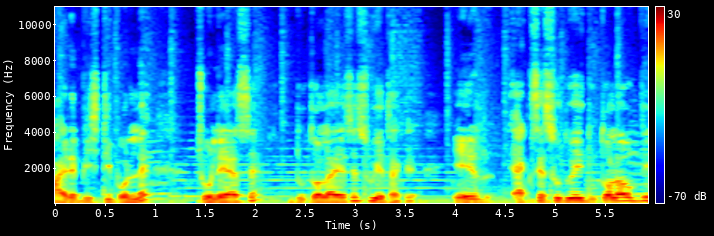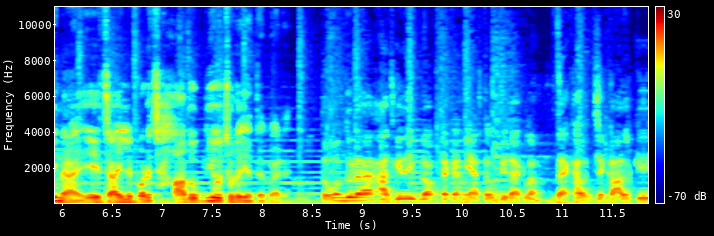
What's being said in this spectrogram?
বাইরে বৃষ্টি পড়লে চলে আসে দুতলায় এসে শুয়ে থাকে। এর অ্যাক্সেস শুধু এই দুতলা অবধি না এ চাইলে পরে ছাদ অবধিও চলে যেতে পারে। তো বন্ধুরা আজকের এই ব্লগটাকে আমি এত অবধি রাখলাম। দেখা হচ্ছে কালকে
